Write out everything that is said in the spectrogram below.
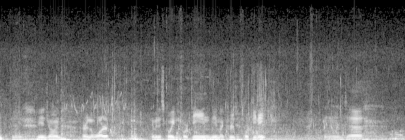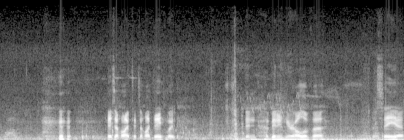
Uh, me and John are in the water. Him and his Keewaydin 14, me and my cruiser 14.8. And uh, it's a hot, it's a hot day, but been, I've been in here all of, uh, let's say, uh,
